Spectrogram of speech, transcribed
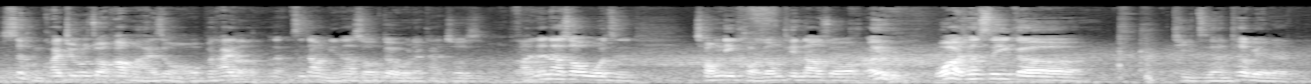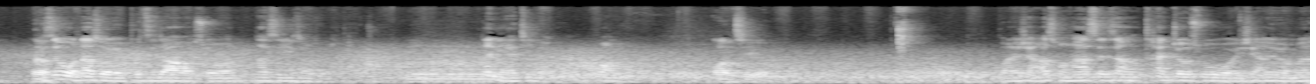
是很快进入状况吗？还是什么？我不太知道你那时候对我的感受是什么。反正那时候我只从你口中听到说，哎、欸，我好像是一个体质很特别的人。可是我那时候也不知道说那是一种什么感觉。嗯，那你还记得吗？忘了？忘记了。本来想要从他身上探究出我一下有没有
